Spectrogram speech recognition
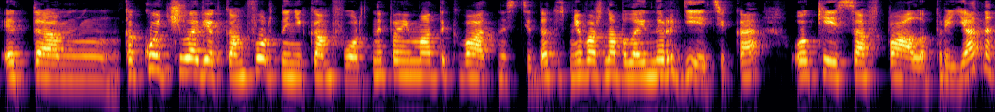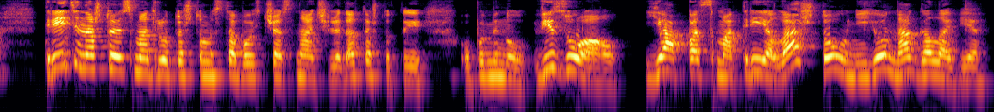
Это какой человек комфортный, некомфортный, помимо адекватности, да, то есть мне важна была энергетика, окей, совпало, приятно. Третье, на что я смотрю, то, что мы с тобой сейчас начали, да, то, что ты упомянул, визуал. Я посмотрела, что у нее на голове.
